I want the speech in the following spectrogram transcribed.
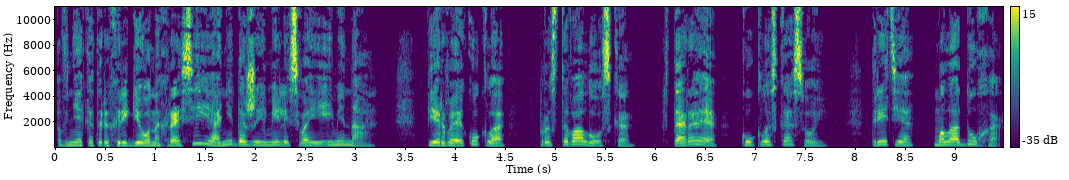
В некоторых регионах России они даже имели свои имена. Первая кукла — простоволоска, вторая — кукла с косой, третья — молодуха,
